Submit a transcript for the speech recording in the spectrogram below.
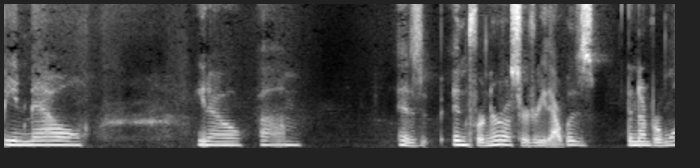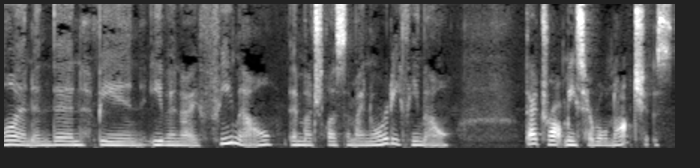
being male, you know, um, is in for neurosurgery, that was the number one. And then being even a female, and much less a minority female, that dropped me several notches.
